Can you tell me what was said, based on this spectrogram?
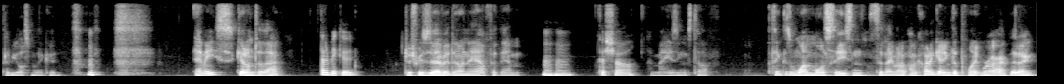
That'd be awesome. if They could. Emmys, get onto that. That'd be good. Just reserve it now for them. Mm-hmm. For sure. Amazing stuff. I think there's one more season today. but I'm kind of getting to the point where I hope they don't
